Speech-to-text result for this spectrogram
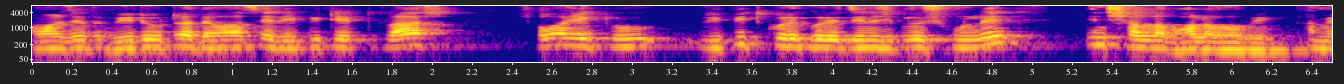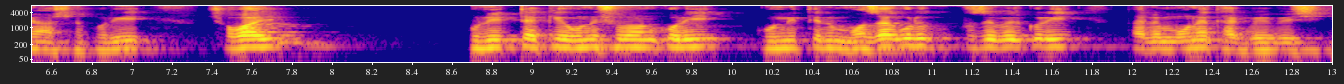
আমার যেহেতু ভিডিওটা দেওয়া আছে রিপিটেড ক্লাস সবাই একটু রিপিট করে করে জিনিসগুলো শুনলে ইনশাল্লাহ ভালো হবে, আমি আশা করি। সবাই গণিতটাকে অনুসরণ করি, গণিতের মজাগুলোকে খুঁজে বের করি, তাহলে মনে থাকবে বেশি।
